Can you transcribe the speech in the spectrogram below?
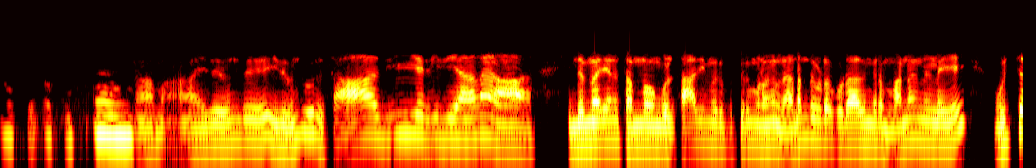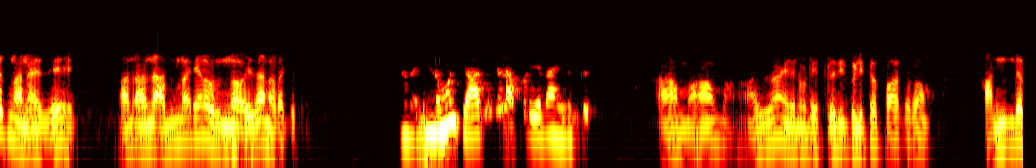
ஓகே ஓகே. ம். ஆமாம் இது வந்து இது வந்து ஒரு சாதிய ரீதியான இந்த மாதிரியான சம்பவங்கள் சாதி மறுப்பு திருமணங்கள் நடந்து விடக்கூடாதுங்கிற மனநிலையை உச்சம் தானே இது அது அது அது மாதிரியான ஒரு நோ- இதான் நடக்குது. இன்னமும் ஜாதிகள் அப்படியே தான் இருக்கு. ஆமா ஆமா. அதுதான் இதனுடைய பிரதிபலிப்பை பார்க்குறோம். அந்த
